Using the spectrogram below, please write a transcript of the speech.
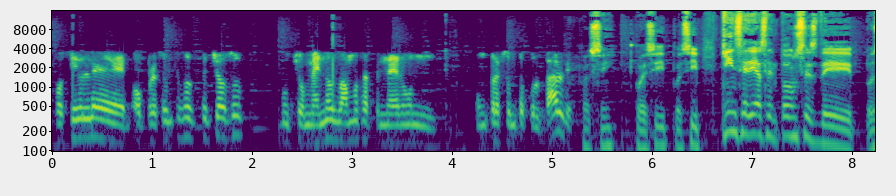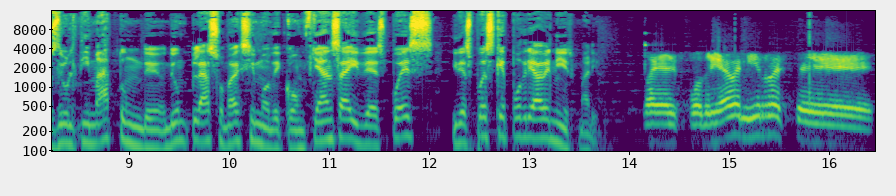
posible o presunto sospechoso, mucho menos vamos a tener un, un presunto culpable. Pues sí, pues sí, pues sí. 15 días entonces de, pues de ultimátum, de, de un plazo máximo de confianza y después, y después, ¿qué podría venir, Mario? Pues podría venir, este,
